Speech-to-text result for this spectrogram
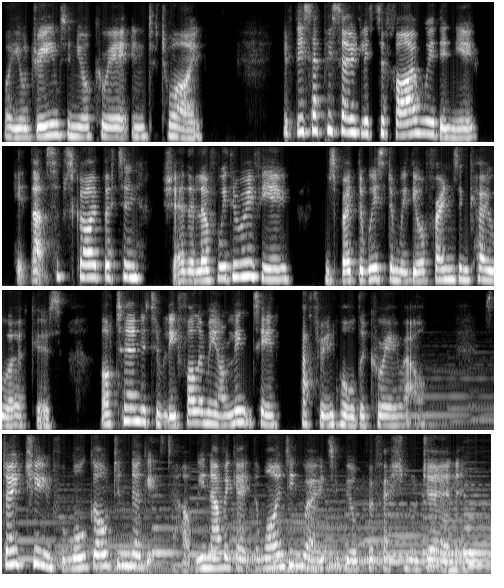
where your dreams and your career intertwine. If this episode lit a fire within you, hit that subscribe button, share the love with a review, and spread the wisdom with your friends and co workers. Alternatively, follow me on LinkedIn Kathryn Hall, the Career Owl. Stay tuned for more golden nuggets to help you navigate the winding roads of your professional journey.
